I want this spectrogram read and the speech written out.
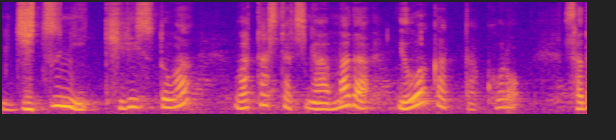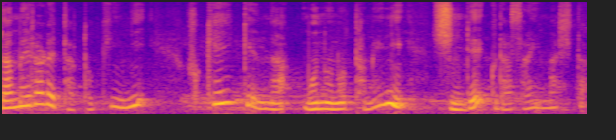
実にキリストは私たちがまだ弱かった頃定められた時に不経験なもののために死んでくださいました。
